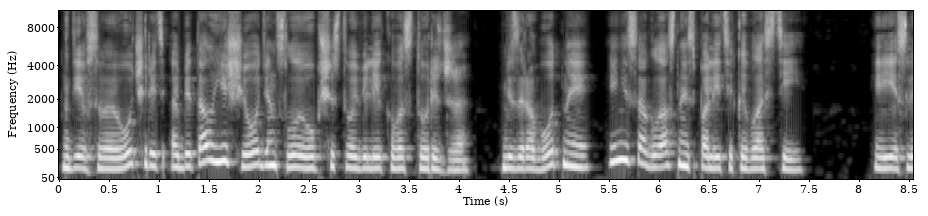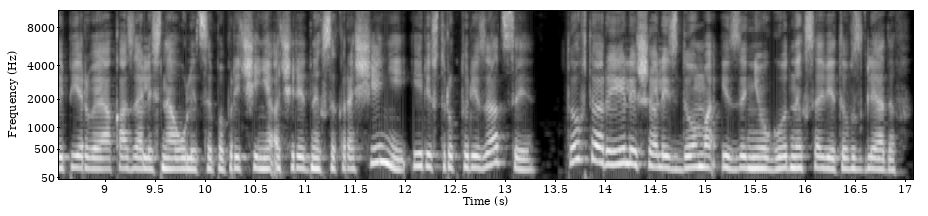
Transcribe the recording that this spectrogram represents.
где в свою очередь обитал еще один слой общества Великого Сториджа – безработные и несогласные с политикой властей. И если первые оказались на улице по причине очередных сокращений и реструктуризации, то вторые лишались дома из-за неугодных советов взглядов.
